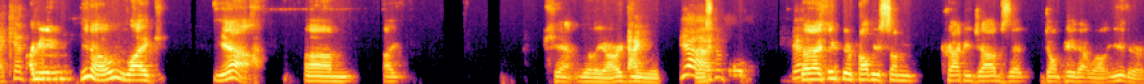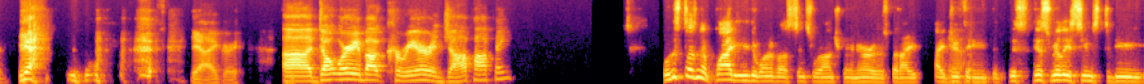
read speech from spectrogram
I can't I mean, you know, like, yeah, um, I can't really argue I- with yeah, this, I- but- yeah. but I think there are probably some crappy jobs that don't pay that well either. yeah. yeah, I agree. Uh, don't worry about career and job hopping. Well, this doesn't apply to either one of us since we're entrepreneurs, but I, I do Yeah. think that this this really seems to be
